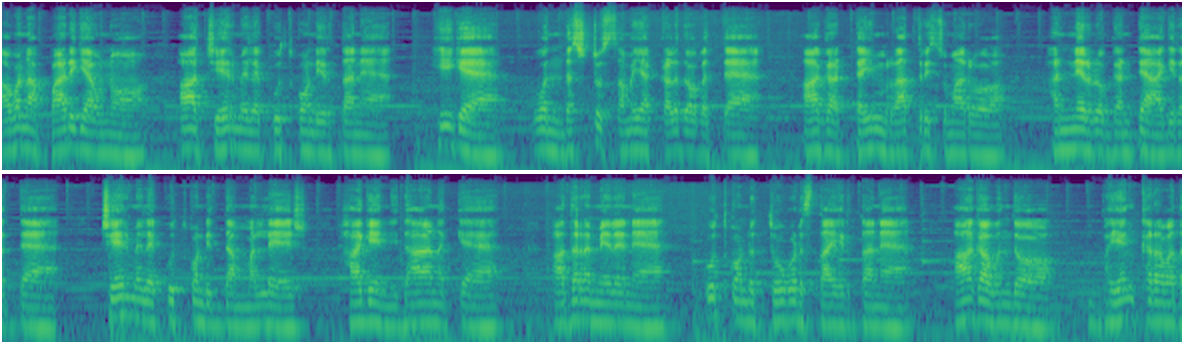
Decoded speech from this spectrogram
ಅವನ ಪಾಡಿಗೆ ಅವನು ಆ ಚೇರ್ ಮೇಲೆ ಕೂತ್ಕೊಂಡಿರ್ತಾನೆ. ಹೀಗೆ ಒಂದಷ್ಟು ಸಮಯ ಕಳೆದೋಗುತ್ತೆ. ಆಗ ಟೈಮ್ ರಾತ್ರಿ ಸುಮಾರು ಹನ್ನೆರಡು ಗಂಟೆ ಆಗಿರುತ್ತೆ. ಚೇರ್ ಮೇಲೆ ಕೂತ್ಕೊಂಡಿದ್ದ ಮಲ್ಲೇಶ್ ಹಾಗೆ ನಿಧಾನಕ್ಕೆ ಅದರ ಮೇಲೇ ಕೂತ್ಕೊಂಡು ತೂಗುಡಿಸ್ತಾ ಇರ್ತಾನೆ. ಆಗ ಒಂದು ಭಯಂಕರವಾದ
